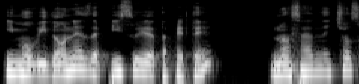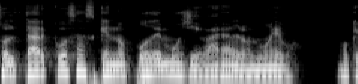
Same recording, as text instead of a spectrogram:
y movidones de piso y de tapete nos han hecho soltar cosas que no podemos llevar a lo nuevo, ¿ok?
